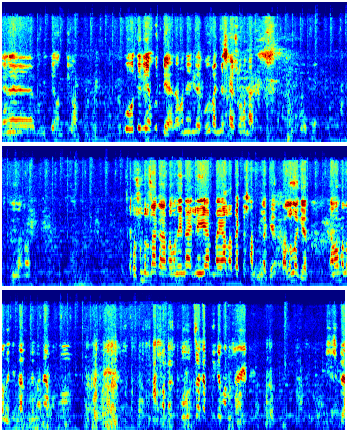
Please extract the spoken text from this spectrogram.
এনে দেখুন বহুত এরিয়া ঘুরতে তার মানে ঘুর বান্ধে শেষ হব না এত সুন্দর জায়গা তার মানে নাই, আলাদা একটা শান্তি লাগে, ভালো লাগে আর আমার ভালো লাগে তার মানে আসামের বহুত জায়গার থেকে মানুষ আহে। বিশেষ করে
